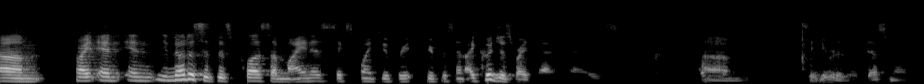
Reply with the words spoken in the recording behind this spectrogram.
Um, right. And and you notice that this plus a minus 6.23%. I could just write that as, um, say, get rid of the decimal.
